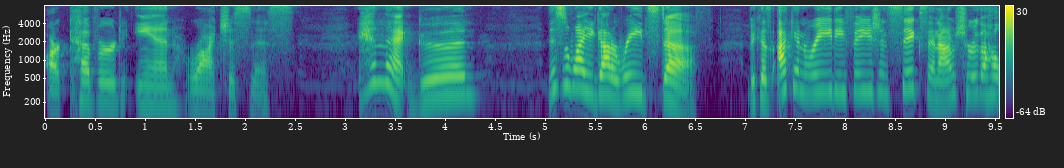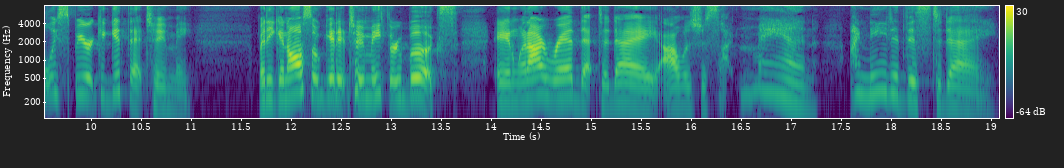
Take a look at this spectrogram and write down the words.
are covered in righteousness. Isn't that good? This is why you got to read stuff because I can read Ephesians 6 and I'm sure the Holy Spirit could get that to me. But He can also get it to me through books. And when I read that today, I was just like, man, I needed this today.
